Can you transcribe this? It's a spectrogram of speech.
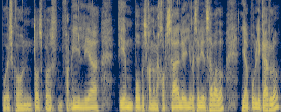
pues con todos, pues familia, tiempo, pues cuando mejor sale. Yo que salí el sábado y al publicarlo,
